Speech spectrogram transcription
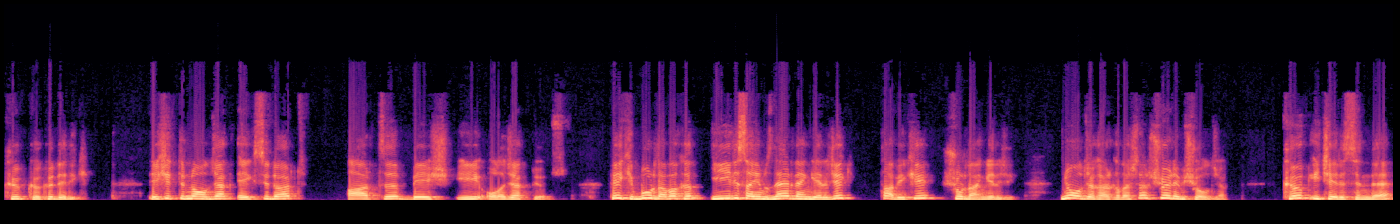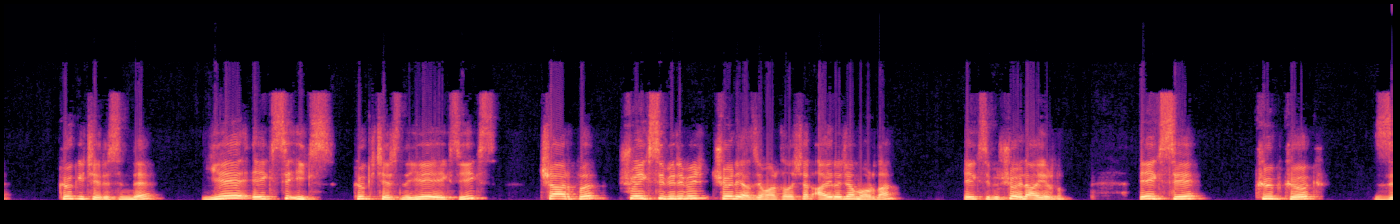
küp kökü dedik. Eşittir ne olacak? Eksi 4 artı 5i olacak diyoruz. Peki burada bakın i'li sayımız nereden gelecek? Tabii ki şuradan gelecek. Ne olacak arkadaşlar? Şöyle bir şey olacak. Kök içerisinde kök içerisinde y eksi x kök içerisinde y eksi x çarpı şu eksi 1'i şöyle yazacağım arkadaşlar. Ayıracağım oradan. Eksi 1 şöyle ayırdım. Eksi küp kök z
